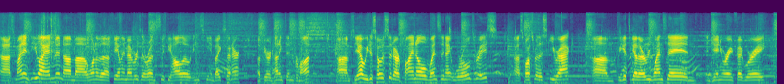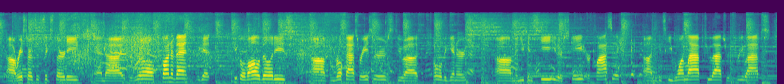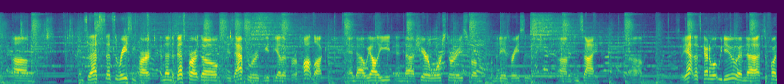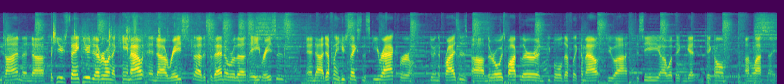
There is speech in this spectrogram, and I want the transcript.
Uh, so my name is Eli Enman. I'm uh, one of the family members that runs Sleepy Hollow Inn Ski and Bike Center up here in Huntington, Vermont. Um, so yeah, we just hosted our final Wednesday night Worlds race, uh, sponsored by the Ski Rack. Um, we get together every Wednesday in, in January and February. Uh, race starts at 6.30 and uh, it's a real fun event. We get people of all abilities, uh, from real fast racers to total beginners. Um, and you can ski either skate or classic. Um, you can ski one lap, two laps, or three laps. Um, and so that's that's the racing part. And then the best part though is afterwards we get together for a potluck and uh, we all eat and uh, share war stories from, from the day's races um, inside. Um, so yeah, that's kind of what we do and uh, it's a fun time and uh, a huge thank you to everyone that came out and uh, raced uh, this event over the, the eight races and definitely a huge thanks to the ski rack for doing the prizes. Um, they're always popular and people definitely come out to, to see what they can get and take home on the last night.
